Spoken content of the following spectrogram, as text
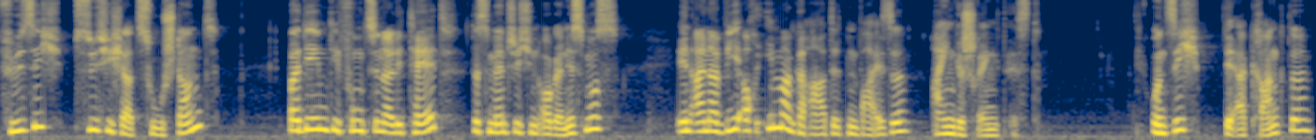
physisch-psychischer Zustand, bei dem die Funktionalität des menschlichen Organismus in einer wie auch immer gearteten Weise eingeschränkt ist und sich der Erkrankte,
